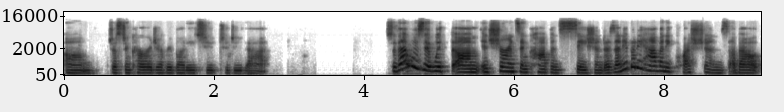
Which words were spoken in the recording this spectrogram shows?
um, just encourage everybody to, to do that. So that was it with um, insurance and compensation. Does anybody have any questions about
